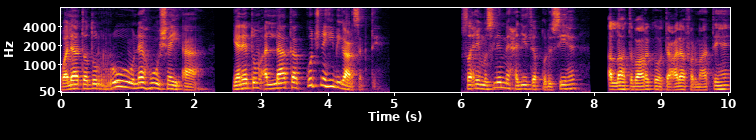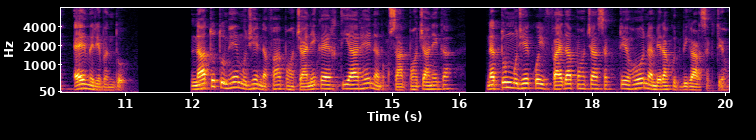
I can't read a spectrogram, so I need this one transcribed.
ولا تدرو نہ یعنی تم اللہ کا کچھ نہیں بگاڑ سکتے۔ صحیح مسلم میں حدیث قدسی ہے۔ اللہ تبارک و تعالیٰ فرماتے ہیں، اے میرے بندو، نہ تو تمہیں مجھے نفع پہنچانے کا اختیار ہے، نہ نقصان پہنچانے کا۔ نہ تم مجھے کوئی فائدہ پہنچا سکتے ہو، نہ میرا کچھ بگاڑ سکتے ہو۔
